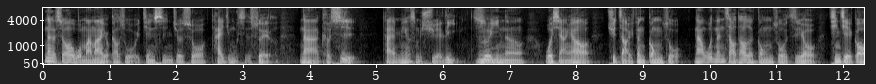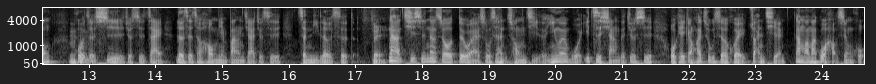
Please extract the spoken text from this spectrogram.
那个时候我妈妈有告诉我一件事情，就是说她已经五十岁了，那可是她还没有什么学历，所以呢，我想要去找一份工作。那我能找到的工作只有清洁工，或者是就是在垃圾车后面帮人家就是整理垃圾的。对，那其实那时候对我来说是很冲击的，因为我一直想的就是我可以赶快出社会赚钱，让妈妈过好生活。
